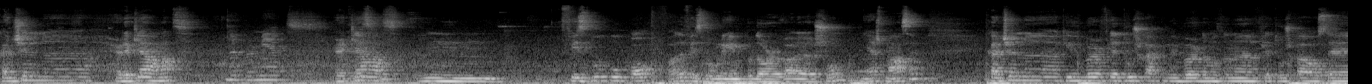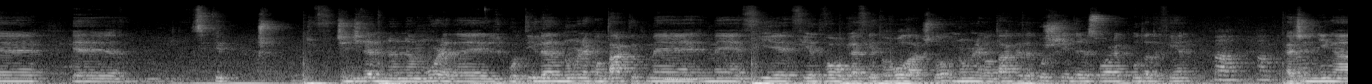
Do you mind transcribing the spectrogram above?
Kanë qenë reklamat nëpërmjet reklamat në Facebook, apo po, po edhe Facebook-un e kemi përdorur shumë, jashtë mase, ka qenë, kemi bërë fletushka, kemi bërë domethënë fletushka ose e, si tip që ngjiten në, në mure dhe ku ti lë numrin e kontaktit me, mhm. me fije, fije të vogla, fije të holla, kështu, numrin e kontaktit dhe kush është i interesuar e këput atë fijen, po, po. ka qenë një nga,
